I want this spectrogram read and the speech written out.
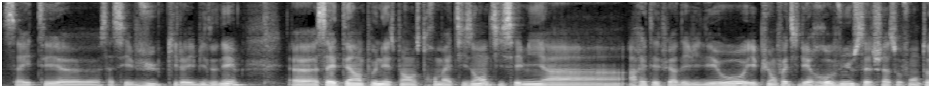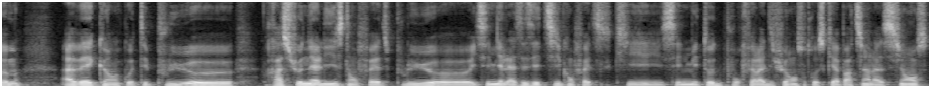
ça ça s'est vu qu'il avait bidonné. Ça a été un peu une expérience traumatisante. Il s'est mis à arrêter de faire des vidéos. Et puis en fait il est revenu cette chasse aux fantômes avec un côté plus rationaliste en fait plus il s'est mis à la zézétique en fait qui c'est une méthode pour faire la différence entre ce qui appartient à la science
